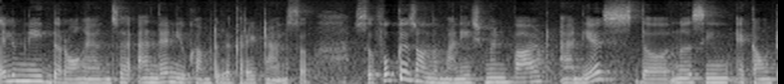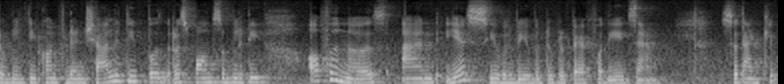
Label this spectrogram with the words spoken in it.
eliminate the wrong answer and then you come to the correct answer. So focus on the management part and yes the nursing accountability confidentiality responsibility of a nurse and yes you will be able to prepare for the exam. So thank you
